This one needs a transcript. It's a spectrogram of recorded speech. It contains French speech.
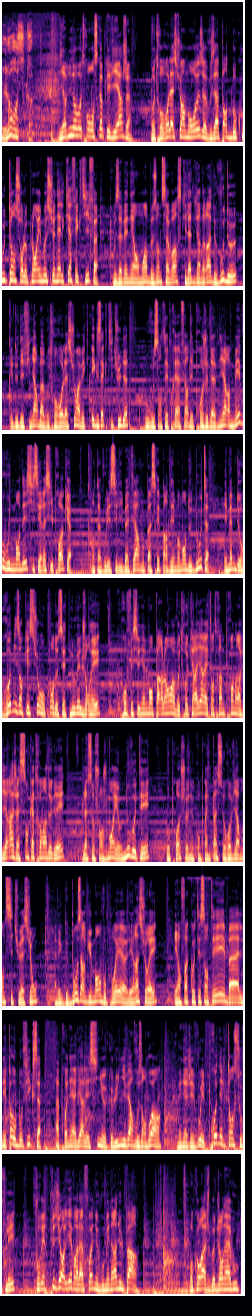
L'horoscope. Bienvenue dans votre horoscope les vierges. Votre relation amoureuse vous apporte beaucoup tant sur le plan émotionnel qu'affectif. Vous avez néanmoins besoin de savoir ce qu'il adviendra de vous deux et de définir bah, votre relation avec exactitude. Vous vous sentez prêt à faire des projets d'avenir mais vous vous demandez si c'est réciproque. Quant à vous les célibataires, vous passerez par des moments de doute et même de remise en question au cours de cette nouvelle journée. Professionnellement parlant, votre carrière est en train de prendre un virage à 180 degrés, place au changement et aux nouveautés. Vos proches ne comprennent pas ce revirement de situation. Avec de bons arguments, vous pourrez euh, les rassurer. Et enfin, côté santé, bah, elle n'est pas au beau fixe. Apprenez à lire les signes que l'univers vous envoie. Hein. Ménagez-vous et prenez le temps de souffler. Courir plusieurs lièvres à la fois ne vous mènera nulle part. Bon courage, bonne journée à vous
